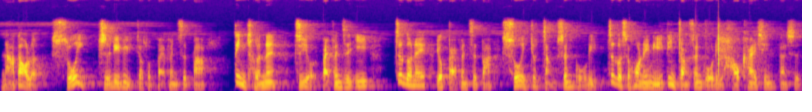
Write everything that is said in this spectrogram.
拿到了，所以值利率叫做百分之八，定存呢只有百分之一。这个呢有百分之八，所以就掌声鼓励。这个时候呢，你一定掌声鼓励，好开心。但是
